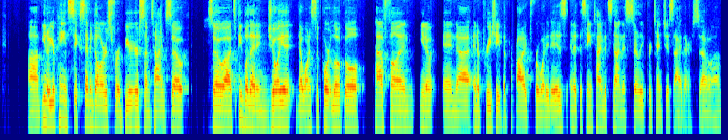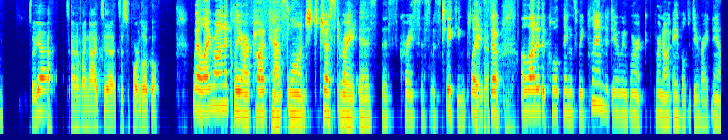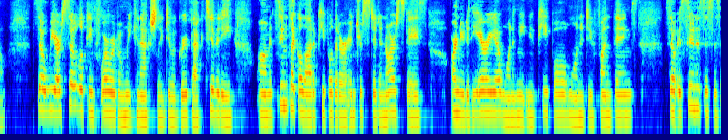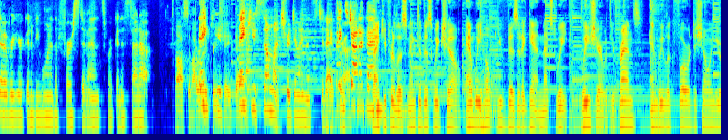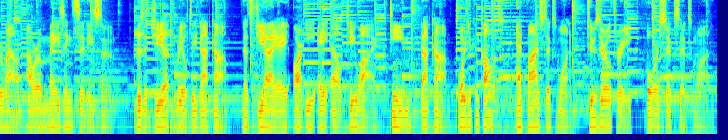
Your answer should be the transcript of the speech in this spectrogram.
Um, you know you're paying six seven dollars for a beer sometimes. So so uh, it's people that enjoy it that want to support local have fun, you know, and uh, and appreciate the product for what it is. And at the same time, it's not necessarily pretentious either. So, um, so yeah, it's kind of my nod to to support local. Well, ironically, our podcast launched just right as this crisis was taking place. so, a lot of the cool things we planned to do, we weren't, we're not able to do right now. So, we are so looking forward when we can actually do a group activity. Um, it seems like a lot of people that are interested in our space are new to the area, want to meet new people, want to do fun things. So, as soon as this is over, you're going to be one of the first events we're going to set up. Awesome. I really Thank appreciate you. that. Thank you so much for doing this today. for Thanks, us. Jonathan. Thank you for listening to this week's show, and we hope you visit again next week. Please share with your friends, and we look forward to showing you around our amazing city soon. Visit giarealty.com. That's G I A R E A L T Y team.com. Or you can call us at 561 203 4661.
